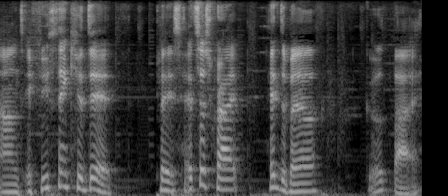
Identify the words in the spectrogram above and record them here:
And if you think you did, please hit subscribe, hit the bell. Goodbye.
